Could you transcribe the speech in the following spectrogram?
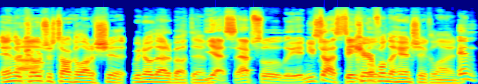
And their Um, coaches talk a lot of shit. We know that about them. Yes, absolutely. And Utah State. Be careful in the handshake line. And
